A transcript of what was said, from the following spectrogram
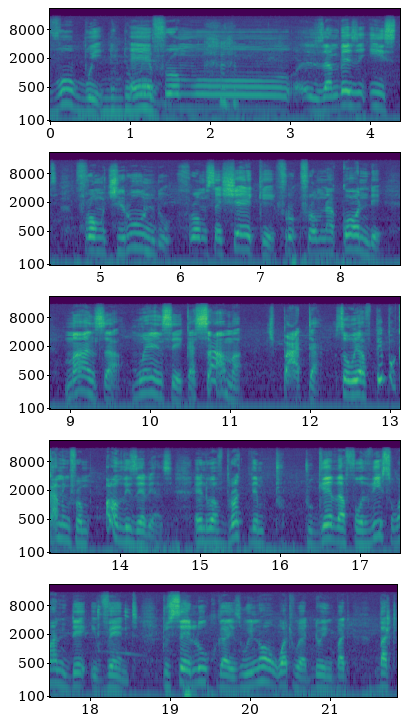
vubwi Ndundu eh, from uh, zambezi east from chirundu from sesheke fro, from nakonde mansa mwense kasama chipata so we have people coming from all of these areas and we have brought them to together for this one day event to say look guys we know what we are doing but but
